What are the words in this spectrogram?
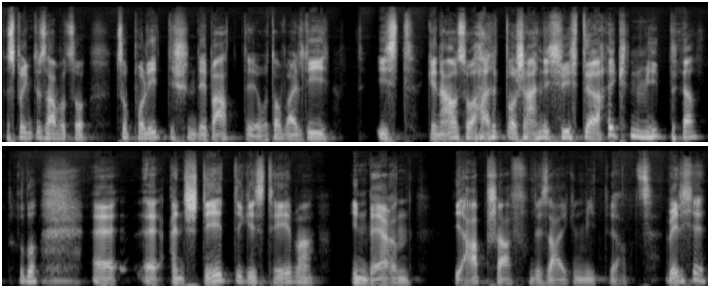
Das bringt uns aber zur, zur politischen Debatte, oder? Weil die ist genauso alt wahrscheinlich wie der Eigenmietwert, oder? Äh, äh, ein stetiges Thema in Bern, die Abschaffung des Eigenmietwerts. Welche,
